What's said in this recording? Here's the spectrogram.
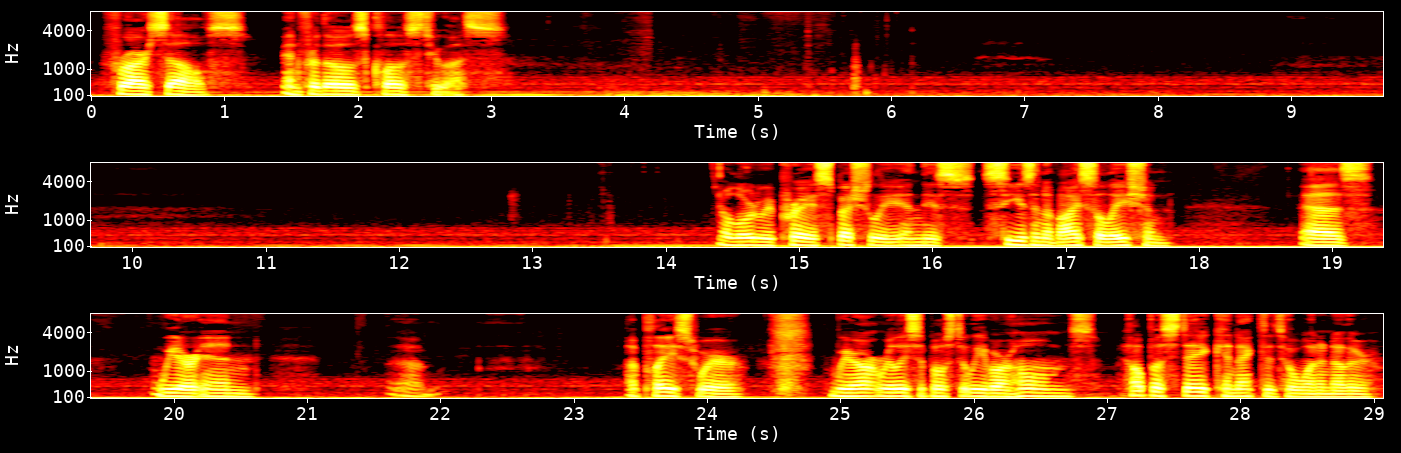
for ourselves and for those close to us. Oh Lord, we pray especially in this season of isolation as we are in uh, a place where we aren't really supposed to leave our homes. Help us stay connected to one another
